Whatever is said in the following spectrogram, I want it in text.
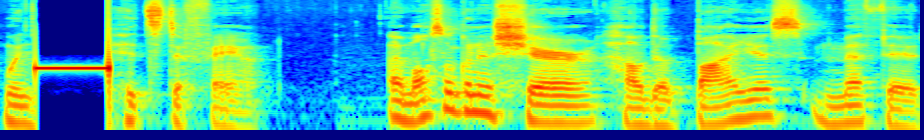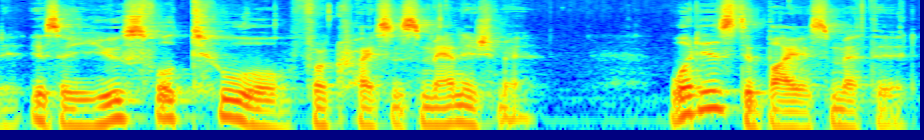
when it hits the fan? I'm also going to share how the bias method is a useful tool for crisis management. What is the bias method?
